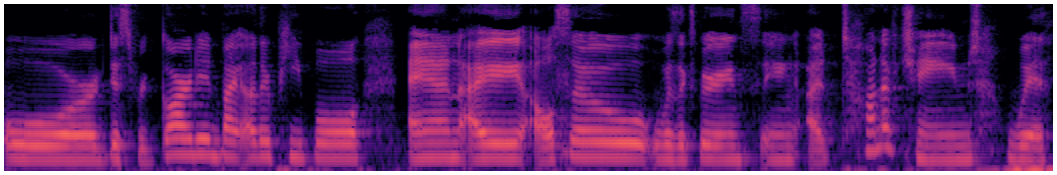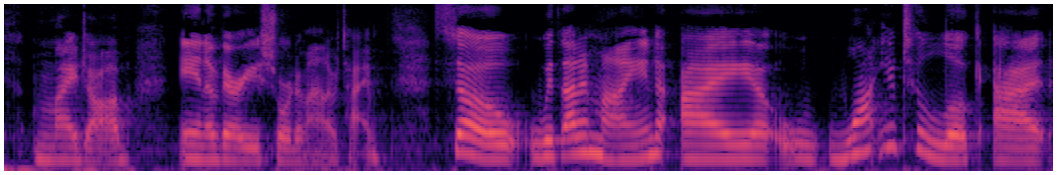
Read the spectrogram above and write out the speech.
or disregarded by other people. And I also was experiencing a ton of change with my job in a very short amount of time. So, with that in mind, I want you to look at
